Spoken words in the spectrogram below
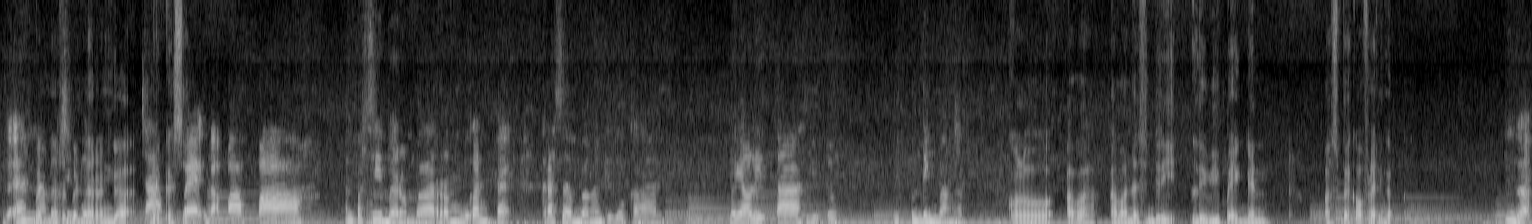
Gak enak. benar-benar nggak meskipun capek, berkesan nggak apa-apa. Kan pasti bareng-bareng. Lu kan kayak kerasa banget gitu kan. Loyalitas gitu. Ini penting banget. kalau apa Amanda sendiri lebih pengen ospek offline nggak Enggak.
